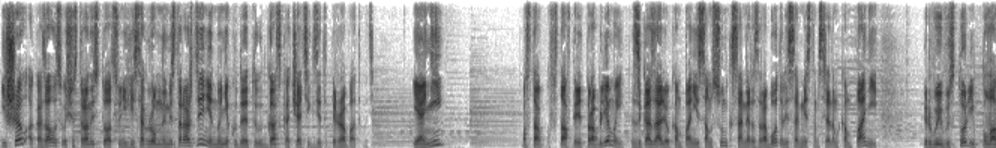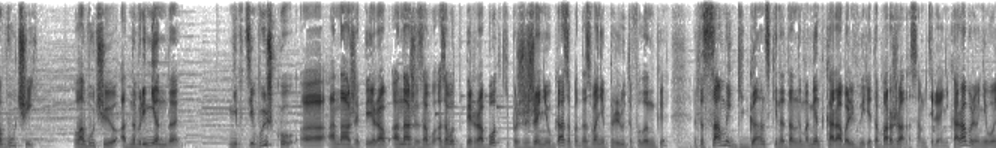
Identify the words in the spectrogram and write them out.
И Shell оказалась в очень странной ситуации. У них есть огромное месторождение, но некуда этот газ качать и где-то перерабатывать. И они, постав, встав перед проблемой, заказали у компании Samsung, сами разработали совместно с рядом компаний, впервые в истории плавучий, плавучую одновременно нефтевышку, э, она же, перераб- она же заво- завод по переработке, по сжижению газа под названием Прилютов ЛНГ. Это самый гигантский на данный момент корабль в мире. Это баржа, на самом деле, а не корабль. У него,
